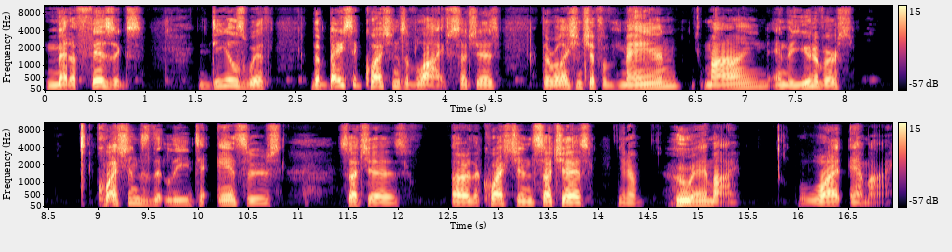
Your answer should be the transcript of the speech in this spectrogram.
Metaphysics deals with the basic questions of life, such as the relationship of man, mind, and the universe, questions that lead to answers such as, or the questions such as, you know, who am I? What am I?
